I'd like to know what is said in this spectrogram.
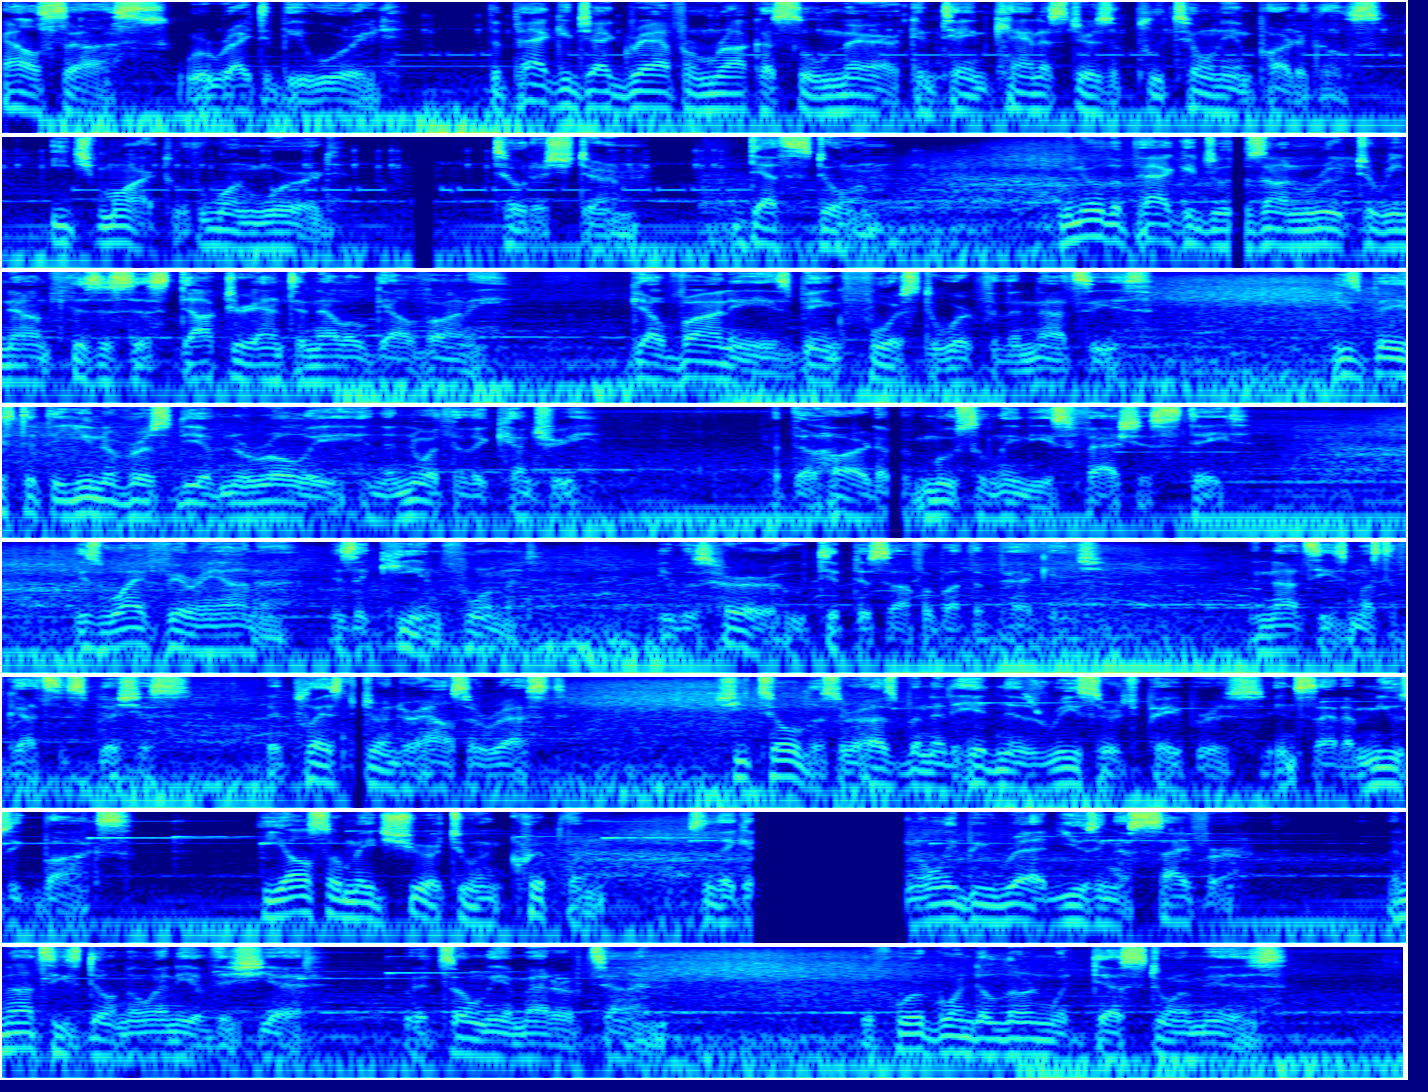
Alsace, we're right to be worried. The package I grabbed from Raqqa Sul contained canisters of plutonium particles, each marked with one word Todessturm, Death Storm. We know the package was en route to renowned physicist Dr. Antonello Galvani. Galvani is being forced to work for the Nazis. He's based at the University of Neroli in the north of the country, at the heart of Mussolini's fascist state. His wife, Veriana, is a key informant. It was her who tipped us off about the package. The Nazis must have got suspicious. They placed her under house arrest. She told us her husband had hidden his research papers inside a music box. He also made sure to encrypt them so they could only be read using a cipher. The Nazis don't know any of this yet, but it's only a matter of time. If we're going to learn what Deathstorm is,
